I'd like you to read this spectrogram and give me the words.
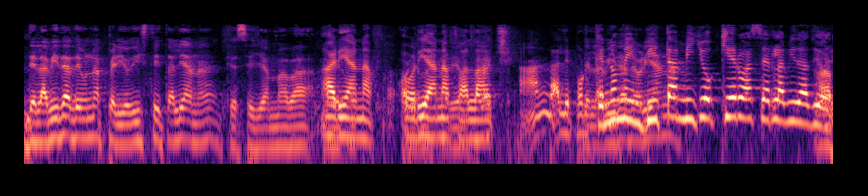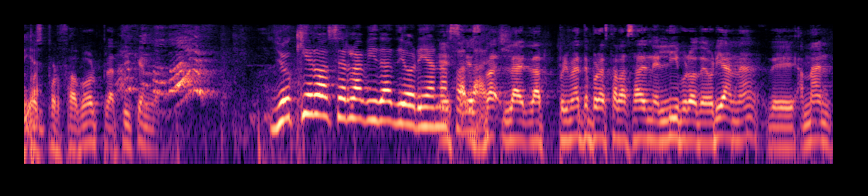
De la vida de una periodista italiana que se llamaba. eh, Ariana, Oriana Falach. Ándale, ¿por qué no me invita Oriana. a mí? Yo quiero hacer la vida de Ah, Oriana. pues por favor, platíquenlo. Yo quiero hacer la vida de Oriana Es- Falach. la, la primera temporada está basada en el libro de Oriana, de Amán.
